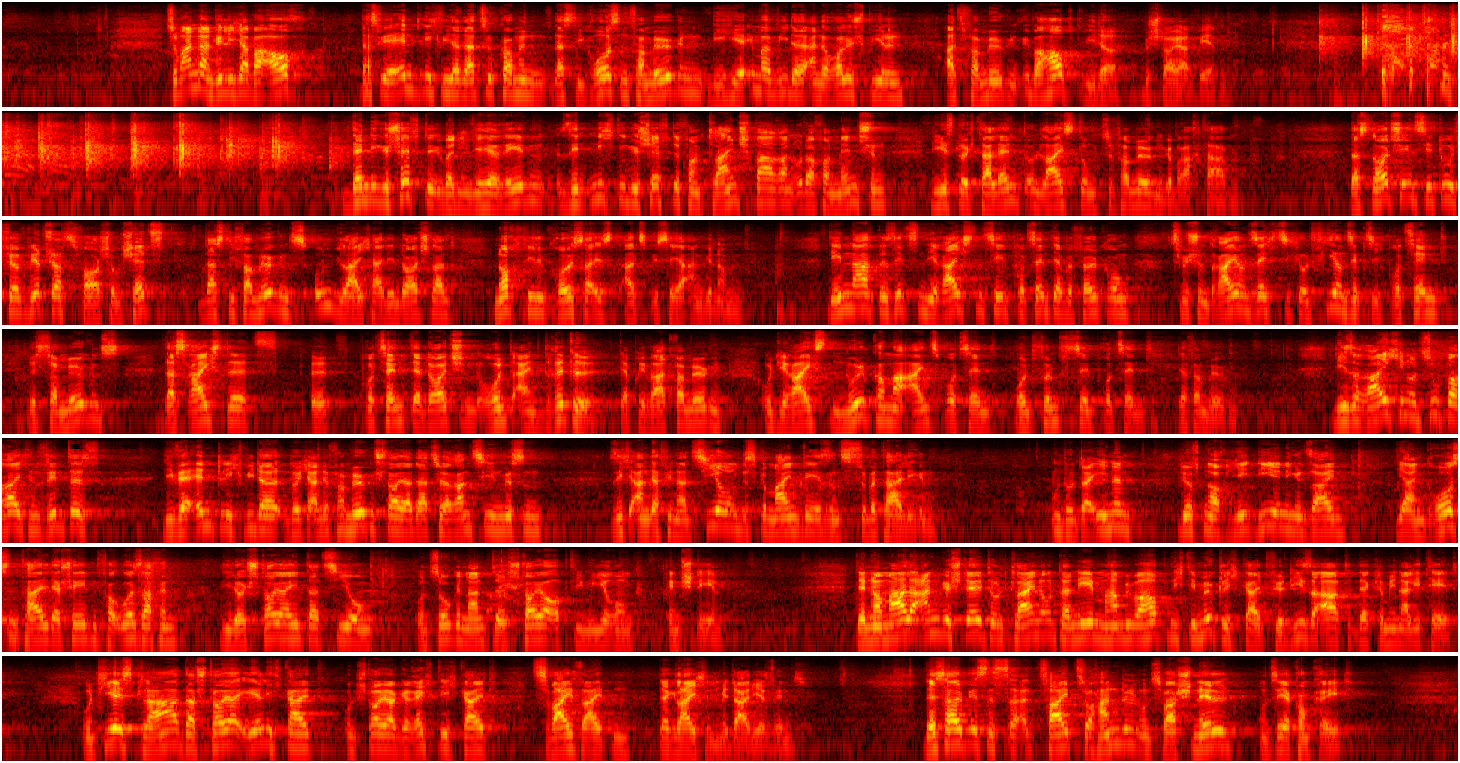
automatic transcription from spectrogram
Zum anderen will ich aber auch, dass wir endlich wieder dazu kommen, dass die großen Vermögen, die hier immer wieder eine Rolle spielen, als Vermögen überhaupt wieder besteuert werden. Denn die Geschäfte, über die wir hier reden, sind nicht die Geschäfte von Kleinsparern oder von Menschen, die es durch Talent und Leistung zu Vermögen gebracht haben. Das Deutsche Institut für Wirtschaftsforschung schätzt, dass die Vermögensungleichheit in Deutschland noch viel größer ist als bisher angenommen. Demnach besitzen die reichsten 10% der Bevölkerung zwischen 63 und 74% des Vermögens, das reichste äh, der Deutschen rund ein Drittel der Privatvermögen und die reichsten 0,1% rund 15% der Vermögen. Diese Reichen und Superreichen sind es, die wir endlich wieder durch eine Vermögensteuer dazu heranziehen müssen, sich an der Finanzierung des Gemeinwesens zu beteiligen. Und unter ihnen dürften auch diejenigen sein, die einen großen Teil der Schäden verursachen, die durch Steuerhinterziehung und sogenannte Steueroptimierung entstehen. Denn normale Angestellte und kleine Unternehmen haben überhaupt nicht die Möglichkeit für diese Art der Kriminalität. Und hier ist klar, dass Steuerehrlichkeit und Steuergerechtigkeit zwei Seiten der gleichen Medaille sind. Deshalb ist es Zeit zu handeln, und zwar schnell und sehr konkret.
